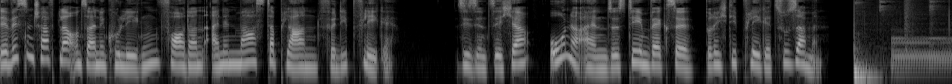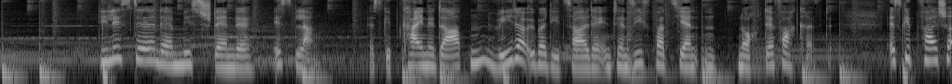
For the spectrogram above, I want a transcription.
Der Wissenschaftler und seine Kollegen fordern einen Masterplan für die Pflege. Sie sind sicher, ohne einen Systemwechsel bricht die Pflege zusammen. Die Liste der Missstände ist lang. Es gibt keine Daten, weder über die Zahl der Intensivpatienten noch der Fachkräfte. Es gibt falsche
